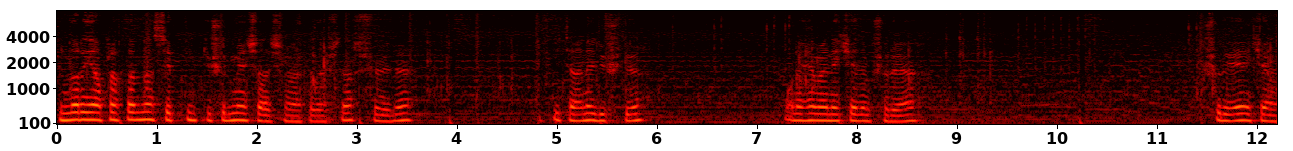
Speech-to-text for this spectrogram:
Şunların yapraklarından septik düşürmeye çalışayım arkadaşlar. Şöyle bir tane düştü. Onu hemen ekelim şuraya. Şuraya ekelim.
